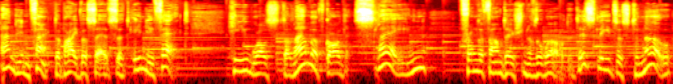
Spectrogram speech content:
And in fact, the Bible says that in effect, he was the Lamb of God slain from the foundation of the world. This leads us to know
